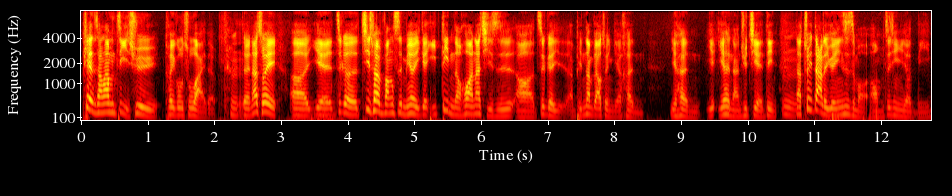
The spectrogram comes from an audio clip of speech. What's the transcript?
片商他们自己去推估出来的。对，那所以呃也这个计算方式没有一个一定的话，那其实啊、呃、这个评断标准也很。也很也也很难去界定。嗯，那最大的原因是什么？哦，我们之前也有提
